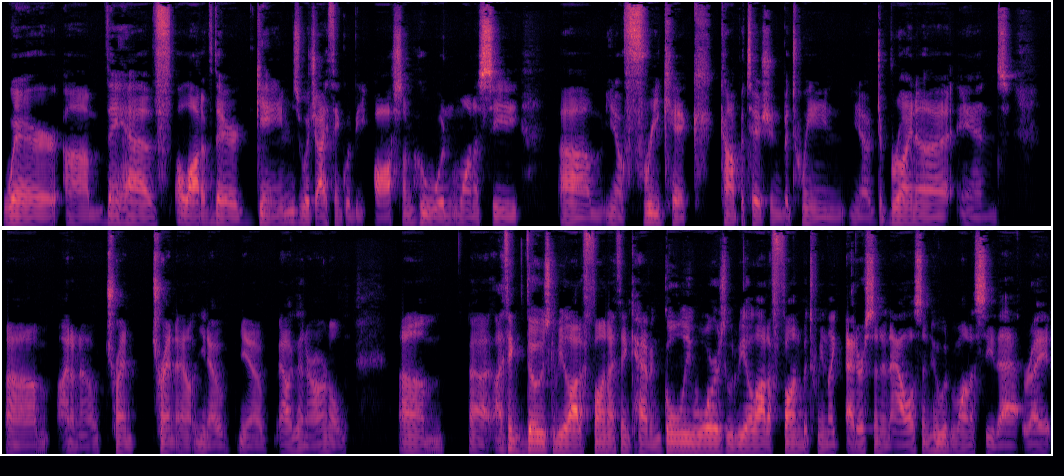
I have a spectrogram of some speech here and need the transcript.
where um, they have a lot of their games, which I think would be awesome. Who wouldn't want to see, um, you know, free kick competition between you know De Bruyne and um, I don't know Trent Trent you know you know Alexander Arnold. Um, uh, I think those could be a lot of fun. I think having goalie wars would be a lot of fun between like Ederson and Alisson. Who would want to see that, right?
